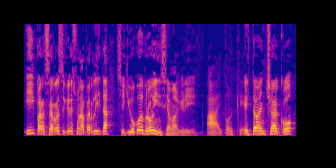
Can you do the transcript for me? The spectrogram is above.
Y para cerrar, si querés una perlita, se equivocó de provincia Macri. Ay, ¿por qué? Estaba en Chaco,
